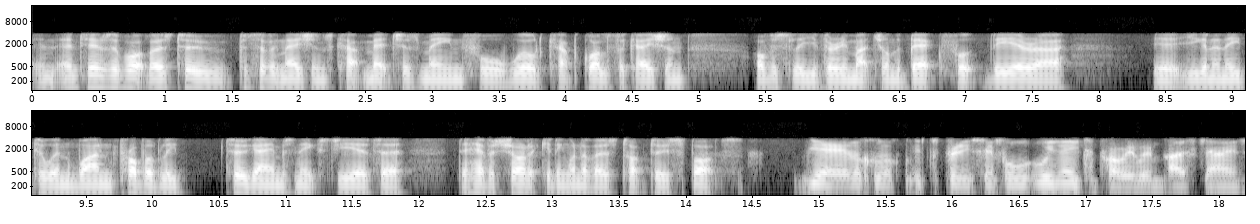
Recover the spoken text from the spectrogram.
in, in terms of what those two Pacific Nations Cup matches mean for World Cup qualification, obviously you're very much on the back foot there. Uh, you're going to need to win one, probably two games next year to to have a shot at getting one of those top two spots. Yeah, look, look, it's pretty simple. We need to probably win both games,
